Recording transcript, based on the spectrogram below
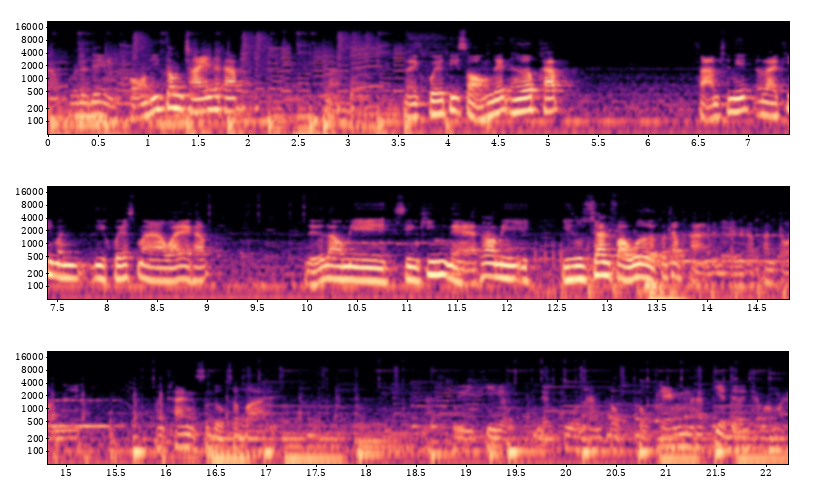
ครับก็จะเด้งของที่ต้องใช้นะครับ ใน quest ที่2 Red Herb ครับ 3 ชนิดอะไรที่มัน request มาไว้ครับ หรือเรามี Sinking เนี่ยถ้าเรามี Illusion Flower ก็จะผ่านไปเลยนะครับขั้นตอนนี้ค่อนข้างสะดวกสบายดูอีกทีกับเดี๋ยวกลัวการตกตกแก๊งนะครับเกียดเดินกลับมาใหม่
